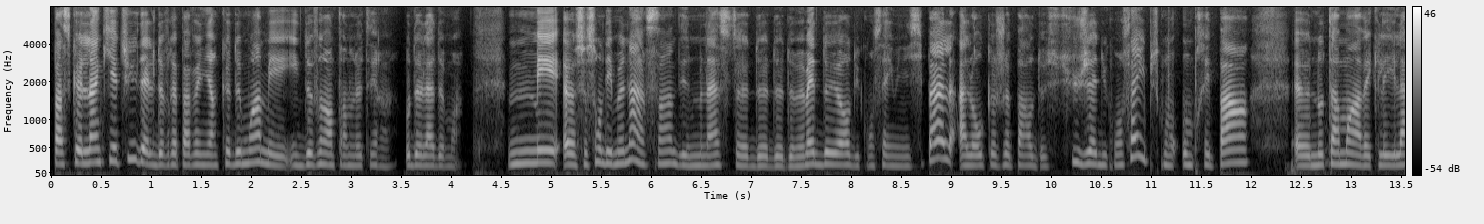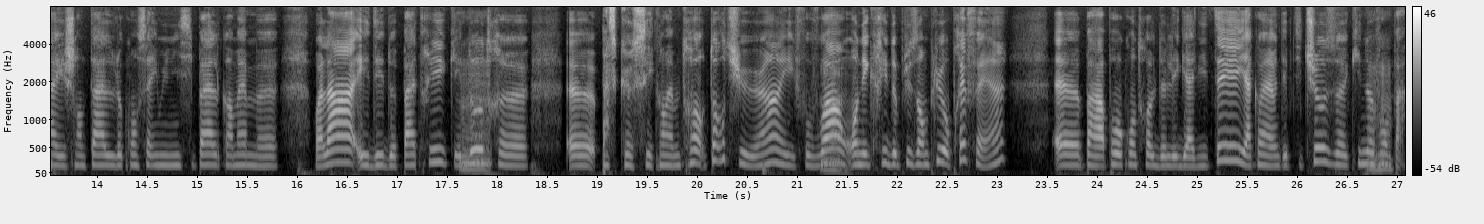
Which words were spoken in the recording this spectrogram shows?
parce que l'inquiétude, elle ne devrait pas venir que de moi, mais il devrait entendre le terrain au-delà de moi. Mais euh, ce sont des menaces, hein, des menaces de, de, de, me mettre dehors du conseil municipal, alors que je parle de sujet du conseil, puisqu'on prépare, euh, notamment avec Leïla et Chantal, le conseil municipal quand même, euh, voilà, aidé de Patrick et mhm. d'autres, parce que c'est quand même tortueux. Hein, il faut voir, on écrit de plus en plus au préfet. Hein, euh, par rapport au contrôle de l'égalité, il y a quand même des petites choses qui ne vont mhm. pas.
